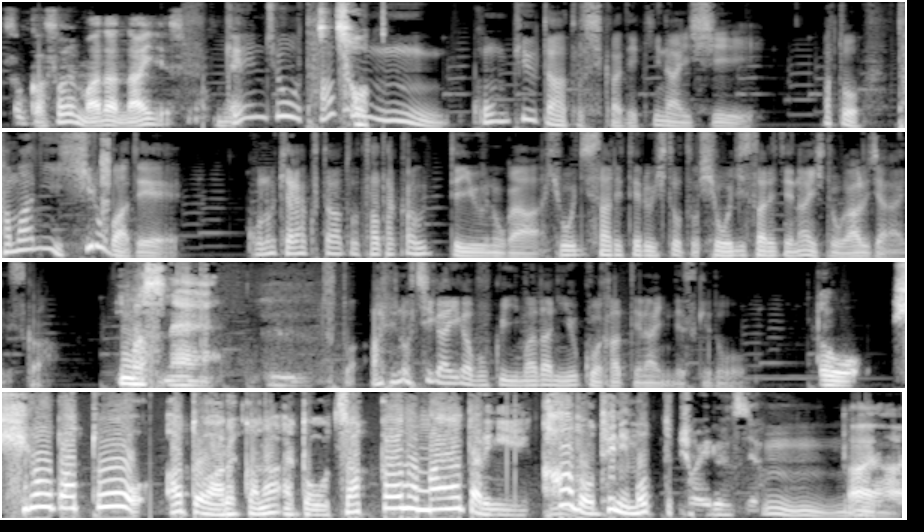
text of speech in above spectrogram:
そっか、それまだないですもんね。現状多分、コンピューターとしかできないし、あと、たまに広場で、このキャラクターと戦うっていうのが表示されてる人と表示されてない人があるじゃないですか。うん。いますね。うんちょっと、あれの違いが僕未だによくわかってないんですけど。と、広場と、あとあれかな、あと雑貨屋の前あたりにカードを手に持ってる人がいるんですよ。うんうん、うん。はいは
